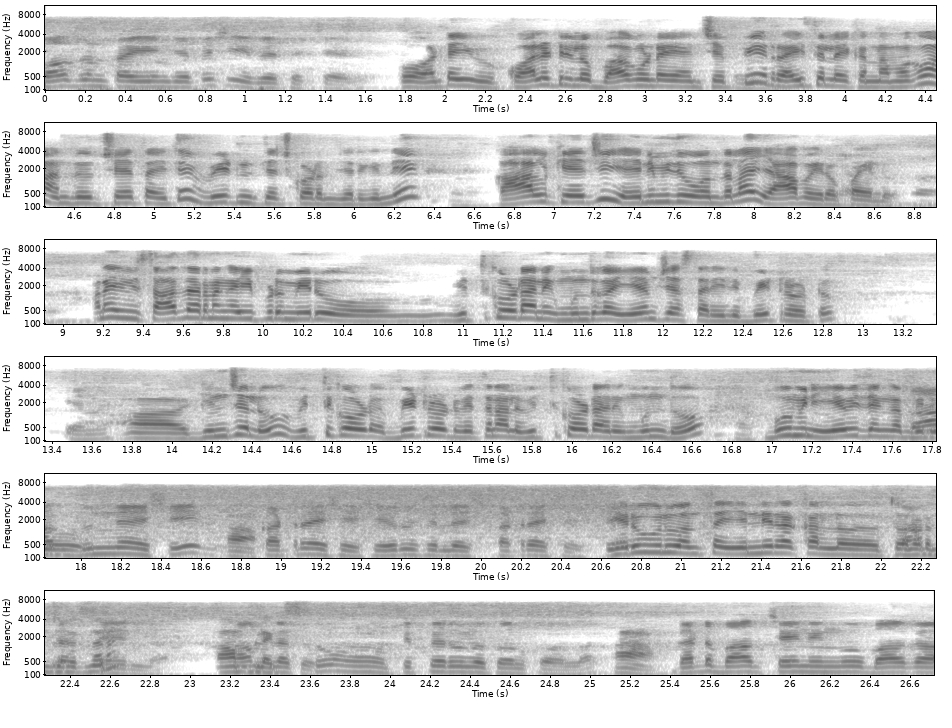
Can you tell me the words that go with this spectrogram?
బాగుంటాయి అని చెప్పేసి ఇవే తెచ్చేది. ఓ అంటే ఇవి క్వాలిటీలో బాగుంటాయి అని చెప్పి రైతుల యొక్క నమ్మకం. అందుచేత అయితే వీటిని తెచ్చుకోవడం జరిగింది. కాల్ కేజీ ఎనిమిది వందల యాభై రూపాయలు. అంటే ఇవి సాధారణంగా ఇప్పుడు మీరు విత్తుకోవడానికి ముందుగా ఏం చేస్తారు? ఇది బీట్రూట్? గింజలు విత్తుకోవడం బీట్రూట్ విత్తనాలు విత్తుకోవడానికి ముందు భూమిని ఏ విధంగా మీరు దున్నేసి కట్టరేసేసి ఎరువు చెల్లేసి కట్టరేసేసి ఎరువులు అంతా ఎన్ని రకాల్లో తోలడం జరుగుతుంది? కాంప్లెక్స్. తిప్పెరువులో తోలుకోవాలా? గడ్డ బాగా చైనింగ్ బాగా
